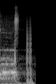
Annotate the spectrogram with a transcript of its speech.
you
